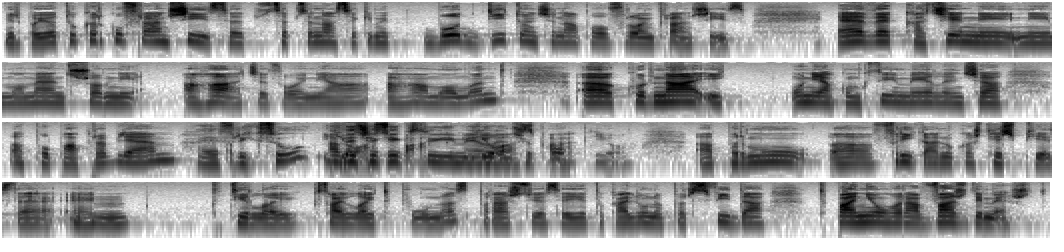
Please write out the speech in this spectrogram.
Mirëpo jo tu kërku franshizë, se, sepse na s'e kemi bo t'ditun që na po ofrojmë franshizë. Edhe ka qenë një, një moment shumë një Aha që thojnë ja, aha moment, kur na i unë ia kum kthy emailin që po pa problem. A je friksu? A jo, që ke kthy emailin jo, që po? Jo, jo. Për mu frika nuk është hiç pjesë e mm -hmm. këtij lloj, kësaj lloj të punës, për arsye se je tu kalu nëpër sfida të panjohura vazhdimisht.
